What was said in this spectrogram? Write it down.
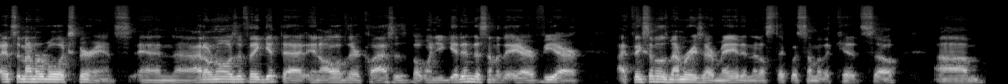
it's a memorable experience, and uh, I don't know as if they get that in all of their classes, but when you get into some of the AR VR, I think some of those memories are made, and it'll stick with some of the kids. So um,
